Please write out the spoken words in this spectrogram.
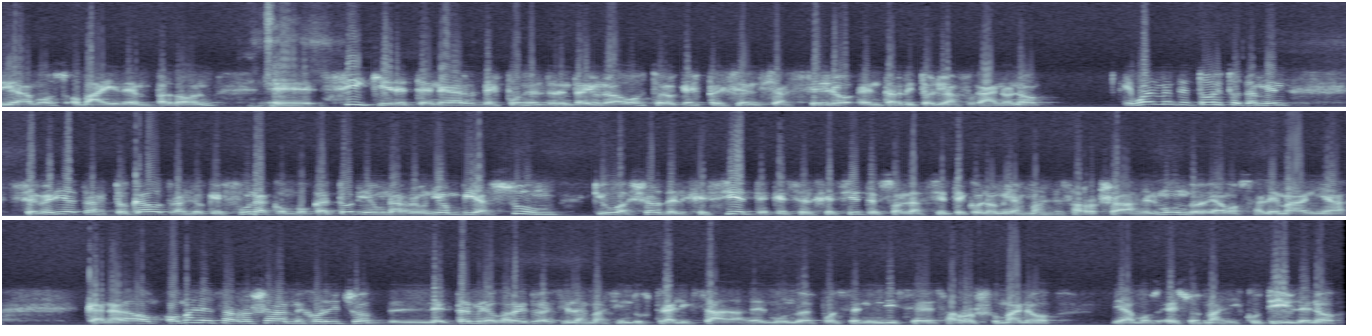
digamos, o Biden, perdón, eh, sí quiere tener después del 31 de agosto lo que es presencia cero en territorio afgano, ¿no? Igualmente todo esto también se vería trastocado tras lo que fue una convocatoria, una reunión vía Zoom que hubo ayer del G7, que es el G7, son las siete economías más desarrolladas del mundo, digamos, Alemania, Canadá, o, más desarrolladas, mejor dicho, el término correcto es decir las más industrializadas del mundo, después en índice de desarrollo humano, digamos, eso es más discutible, ¿no?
